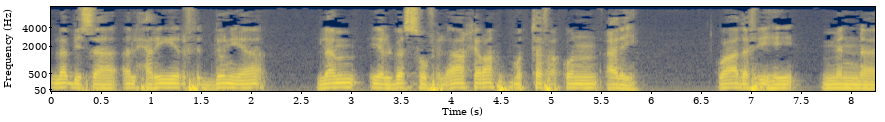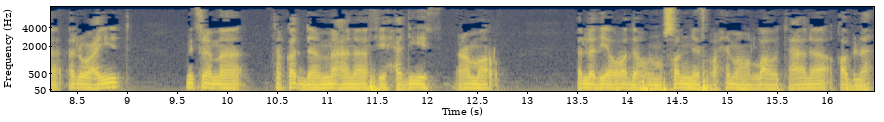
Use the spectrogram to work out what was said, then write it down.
لبس الحرير في الدنيا لم يلبسه في الاخره متفق عليه وهذا فيه من الوعيد مثل ما تقدم معنا في حديث عمر الذي أورده المصنف رحمه الله تعالى قبله.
